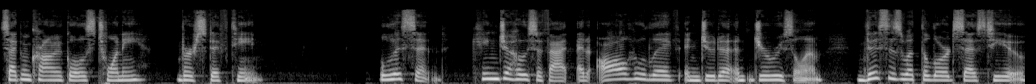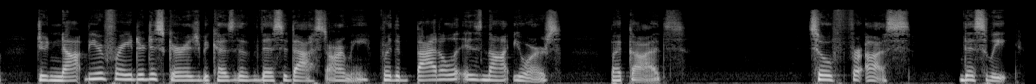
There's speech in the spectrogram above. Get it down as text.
Second Chronicles 20, verse 15. Listen, King Jehoshaphat and all who live in Judah and Jerusalem, this is what the Lord says to you. Do not be afraid or discouraged because of this vast army, for the battle is not yours, but God's. So for us, this week,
